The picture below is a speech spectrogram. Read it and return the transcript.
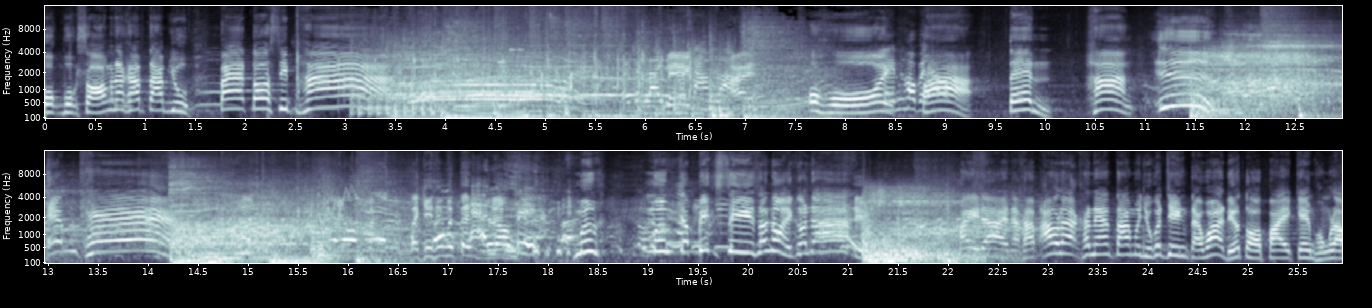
6 บวก 2 นะครับ ตามอยู่ 8 ต่อ 15ไม่เป็นไรเด็เดี๋ยวกตามหลังไอ้โอ้โหเต้นเข้าไปแล้วป้า เต้น ห้าง อื้อ MK กี้ที่มันเต้นอยู่เลยมึง มึงจะบิ๊กซีซะหน่อยก็ได้ ไม่ได้นะครับ เอาล่ะคะแนนตามมาอยู่ก็จริง แต่ว่าเดี๋ยวต่อไปเกมของเรา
